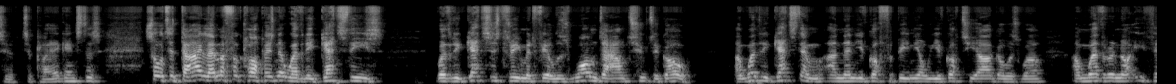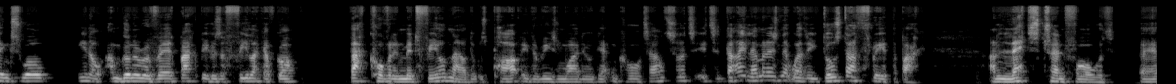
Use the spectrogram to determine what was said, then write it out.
to, to play against us. So it's a dilemma for Klopp, isn't it? Whether he gets these, whether he gets his three midfielders, one down, two to go and whether he gets them, and then you've got Fabinho, you've got Thiago as well, and whether or not he thinks, well, you know, I'm going to revert back because I feel like I've got that covered in midfield now. That was partly the reason why they were getting caught out. So it's it's a dilemma, isn't it? Whether he does that three at the back and lets Trent forward, uh,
